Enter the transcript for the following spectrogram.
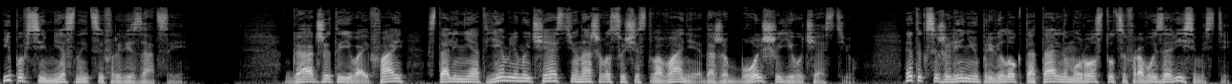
и повсеместной цифровизации. Гаджеты и Wi-Fi стали неотъемлемой частью нашего существования, даже большей его частью. Это, к сожалению, привело к тотальному росту цифровой зависимости,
